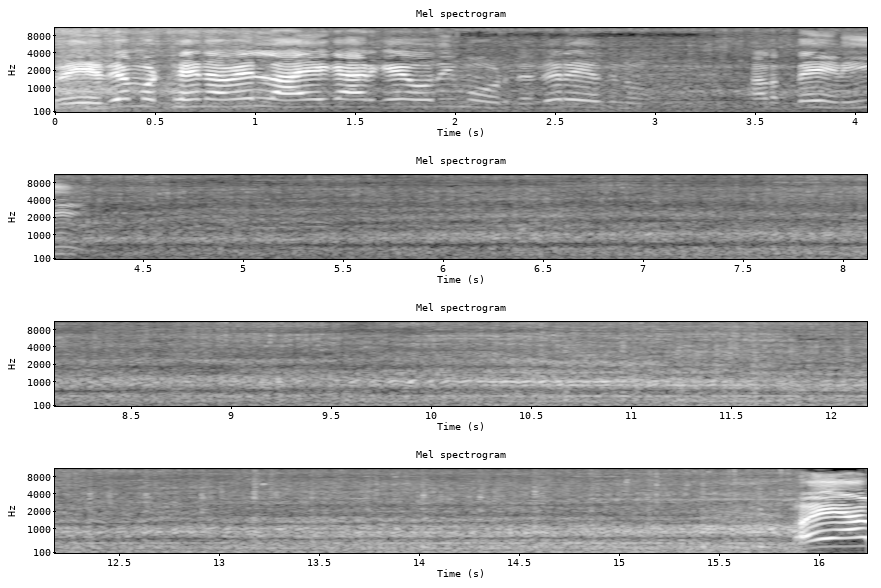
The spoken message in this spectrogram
ਰੇਸ ਦੇ ਮੁੱਠੇ ਨਵੇਂ ਲਾਏ ਕਰਕੇ ਉਹਦੀ ਮੋੜ ਦਿੰਦੇ ਰੇਸ ਨੂੰ। ਹਟਦੇ ਨਹੀਂ ਓਏ ਆ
